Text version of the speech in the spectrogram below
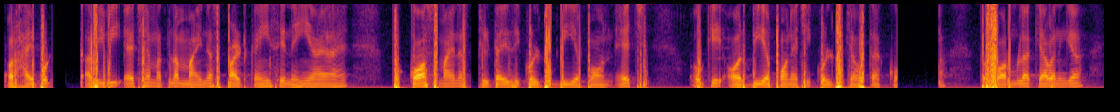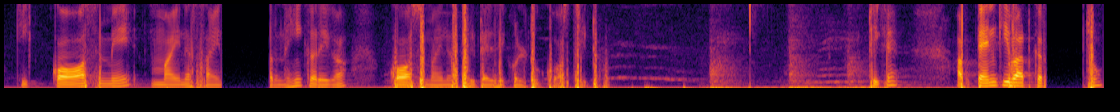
और हाइपोट अभी भी एच है मतलब माइनस पार्ट कहीं से नहीं आया है। तो cos minus theta is equal to B upon H. Okay, और B upon H equal to क्या होता है? cos. तो फॉर्मूला क्या बन गया? कि कॉस में माइनस साइन नहीं करेगा। Cos minus theta is equal to cos theta ठीक है? अब टेन की बात करते हैं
